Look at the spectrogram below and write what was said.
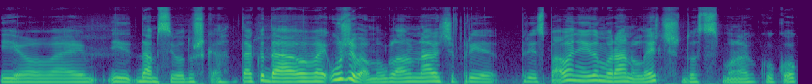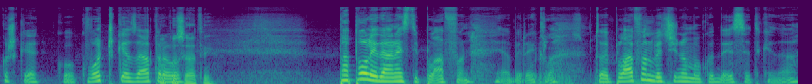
i, ovaj, i dam si oduška. Tako da ovaj, uživamo uglavnom najveće prije prije spavanja, idemo rano leć, dosta smo onako kokoške, ko kvočke zapravo. Koliko sati? Pa pol jedanesti plafon, ja bih rekla. To je plafon većinom oko desetke, da.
